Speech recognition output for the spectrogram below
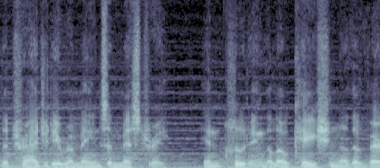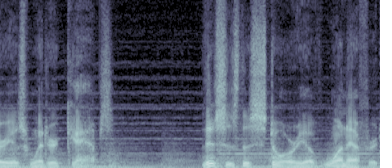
the tragedy remains a mystery including the location of the various winter camps. This is the story of one effort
